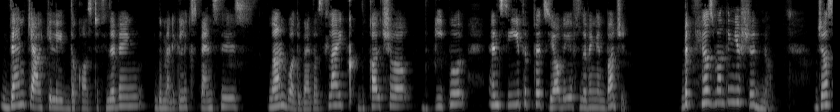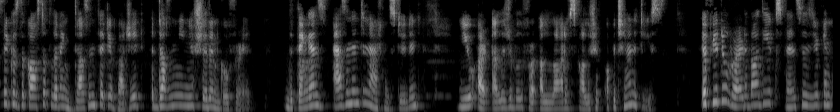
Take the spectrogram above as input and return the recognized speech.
then calculate the cost of living, the medical expenses, learn what the weather's like, the culture, the people, and see if it fits your way of living and budget. But here's one thing you should know. Just because the cost of living doesn't fit your budget, it doesn't mean you shouldn't go for it. The thing is, as an international student, you are eligible for a lot of scholarship opportunities. If you're too worried about the expenses, you can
